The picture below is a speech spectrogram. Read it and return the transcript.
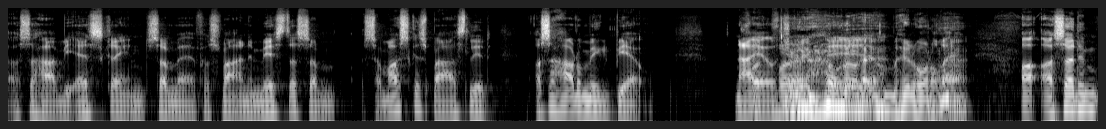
og så har vi Askren, som er forsvarende mester, som, som også skal spares lidt, og så har du Mikkel Bjerg. Nej, jeg jo, øh, og, og så er det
